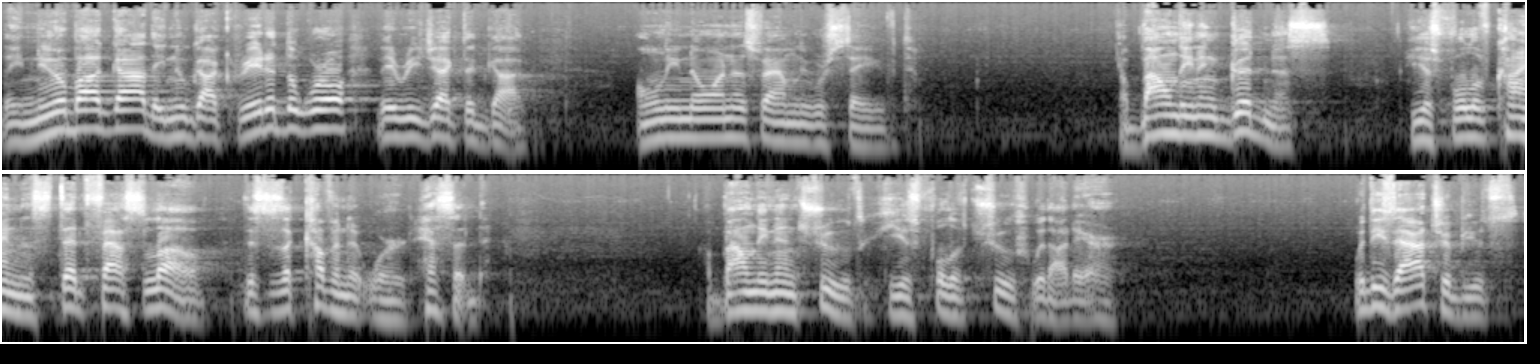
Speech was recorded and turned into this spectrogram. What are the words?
They knew about God, they knew God created the world, they rejected God. Only Noah and his family were saved. Abounding in goodness, he is full of kindness, steadfast love this is a covenant word, hesed. Abounding in truth, he is full of truth without error. With these attributes,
